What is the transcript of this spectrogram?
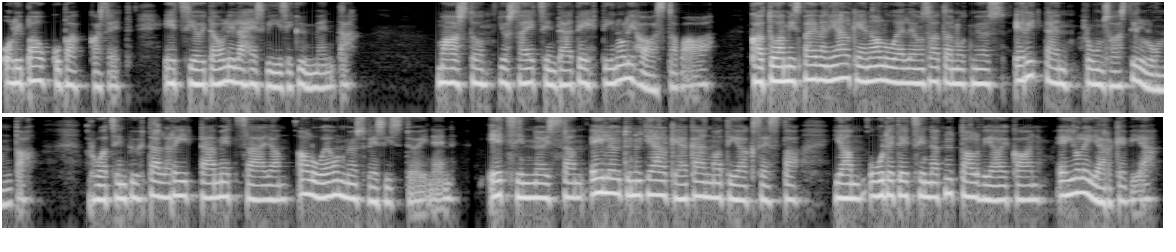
oli paukkupakkaset, etsijöitä oli lähes 50. Maasto, jossa etsintää tehtiin, oli haastavaa. Katoamispäivän jälkeen alueelle on satanut myös erittäin runsaasti lunta. Ruotsin pyhtäällä riittää metsää ja alue on myös vesistöinen. Etsinnöissä ei löytynyt jälkeäkään Matiaksesta ja uudet etsinnät nyt talviaikaan ei ole järkeviä.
